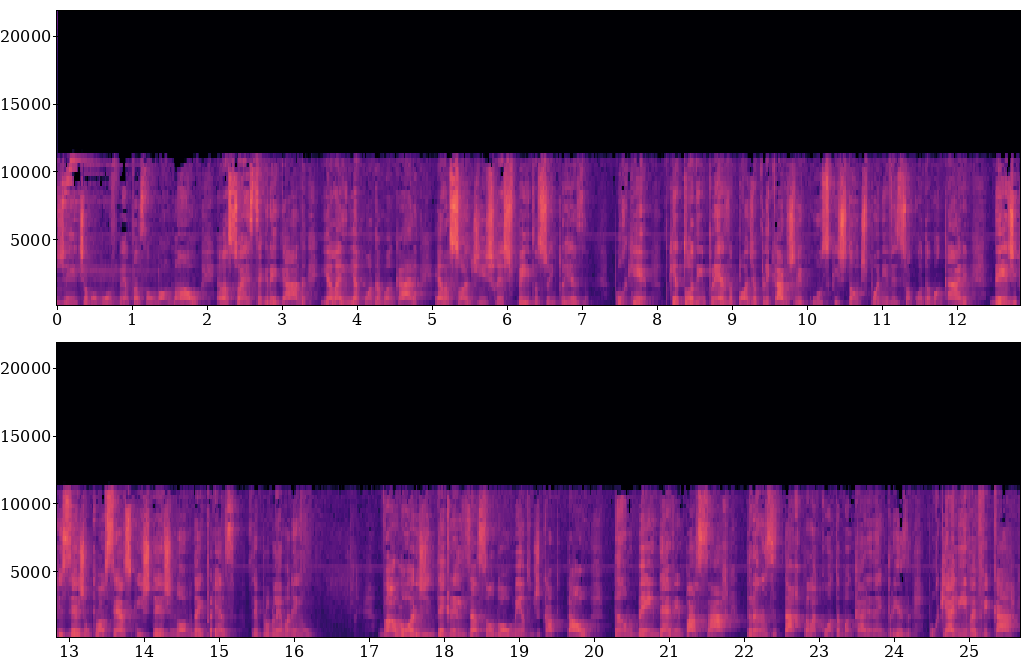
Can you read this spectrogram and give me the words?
Gente, é uma movimentação normal. Ela só é segregada e ela ali a conta bancária, ela só diz respeito à sua empresa. Por quê? Porque toda empresa pode aplicar os recursos que estão disponíveis em sua conta bancária, desde que seja um processo que esteja em nome da empresa, sem problema nenhum. Valores de integralização do aumento de capital também devem passar, transitar pela conta bancária da empresa, porque ali vai ficar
